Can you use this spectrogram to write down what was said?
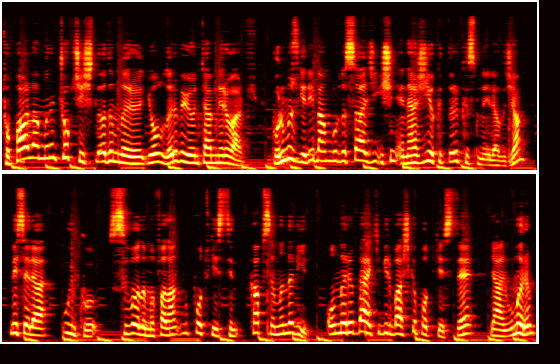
Toparlanmanın çok çeşitli adımları, yolları ve yöntemleri vardır. Konumuz gereği ben burada sadece işin enerji yakıtları kısmını ele alacağım. Mesela uyku, sıvı alımı falan bu podcast'in kapsamında değil. Onları belki bir başka podcast'te yani umarım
